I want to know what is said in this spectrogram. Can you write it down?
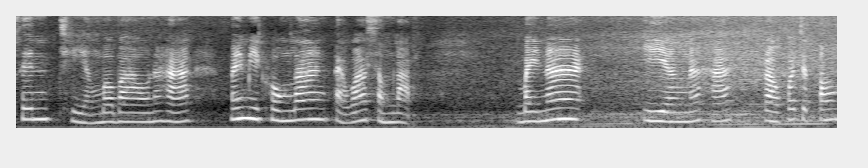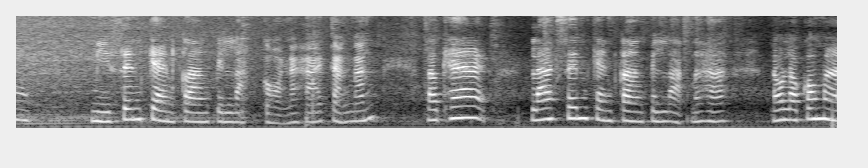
เส้นเฉียงเบาๆนะคะ ไม่มีโครงร่างแต่ว่าสำหรับใบหน้าเอียงนะคะ เราก็จะต้องมีเส้นแกนกลางเป็นหลักก่อนนะคะ จากนั้นเราแค่ลากเส้นแกนกลางเป็นหลักนะคะ แล้วเราก็มา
